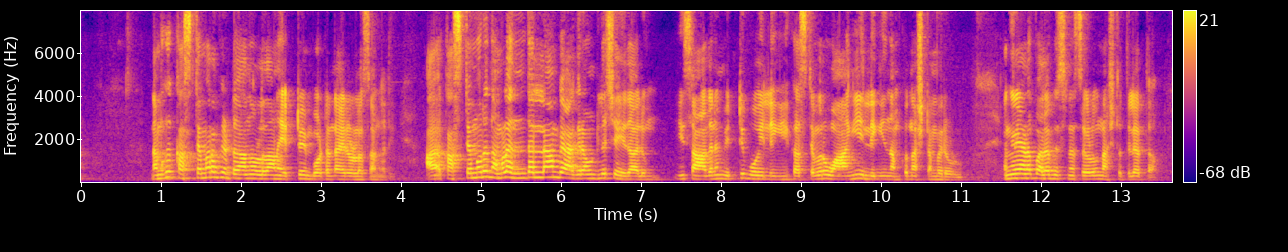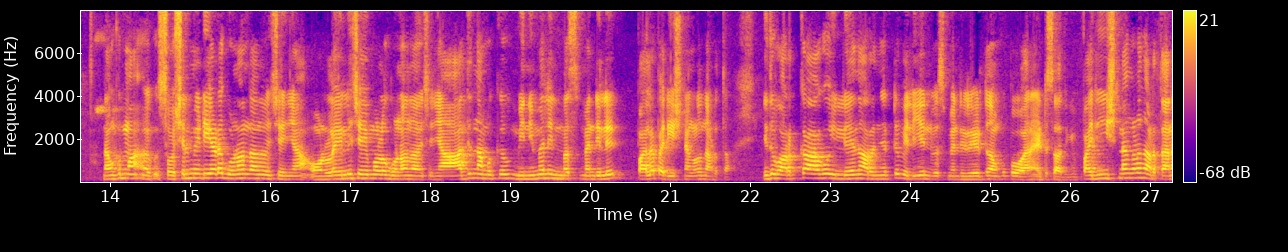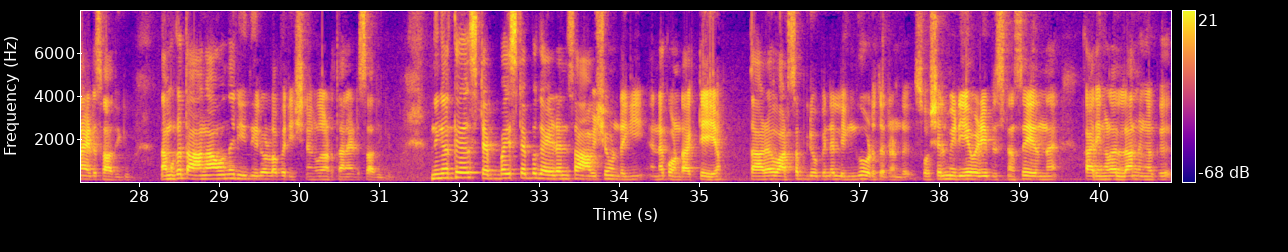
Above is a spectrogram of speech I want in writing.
നമുക്ക് കസ്റ്റമർ കിട്ടുക എന്നുള്ളതാണ് ഏറ്റവും ഇമ്പോർട്ടന്റ് ആയിട്ടുള്ള സംഗതി. ആ കസ്റ്റമർ നമ്മൾ എന്തെല്ലാം ബാക്ക്ഗ്രൗണ്ടിൽ ചെയ്താലും ഈ സാധനം വിറ്റ് പോയില്ലെങ്കിൽ കസ്റ്റമർ വാങ്ങിയില്ലെങ്കിൽ നമുക്ക് നഷ്ടം വരുള്ളൂ. അങ്ങനെയാണ് പല ബിസിനസ്സുകളും നഷ്ടത്തിലെത്താം. നമുക്ക് സോഷ്യൽ മീഡിയയുടെ ഗുണം എന്താണെന്ന് വെച്ച് കഴിഞ്ഞാൽ ഓൺലൈനിൽ ചെയ്യുമ്പോഴുള്ള ഗുണം എന്താണെന്ന് വെച്ച് കഴിഞ്ഞാൽ ആദ്യം നമുക്ക് മിനിമൽ ഇൻവെസ്റ്റ്മെന്റിൽ പല പരീക്ഷണങ്ങളും നടത്താം. ഇത് വർക്കാകോ ഇല്ലേന്ന് അറിഞ്ഞിട്ട് വലിയ ഇൻവെസ്റ്റ്മെന്റിലേക്ക് നമുക്ക് പോകാനായിട്ട് സാധിക്കും. പരീക്ഷണങ്ങൾ നടത്താനായിട്ട് സാധിക്കും. നമുക്ക് താങ്ങാവുന്ന രീതിയിലുള്ള പരീക്ഷണങ്ങൾ നടത്താനായിട്ട് സാധിക്കും. നിങ്ങൾക്ക് സ്റ്റെപ്പ് ബൈ സ്റ്റെപ്പ് ഗൈഡൻസ് ആവശ്യമുണ്ടെങ്കിൽ എന്നെ കോൺടാക്റ്റ് ചെയ്യാം. താഴെ വാട്സപ്പ് ഗ്രൂപ്പിന്റെ ലിങ്ക് കൊടുത്തിട്ടുണ്ട്. സോഷ്യൽ മീഡിയ വഴി ബിസിനസ് ചെയ്യുന്ന കാര്യങ്ങളെല്ലാം നിങ്ങൾക്ക്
